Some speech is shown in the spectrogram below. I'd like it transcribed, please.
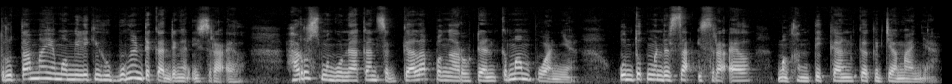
terutama yang memiliki hubungan dekat dengan Israel, harus menggunakan segala pengaruh dan kemampuannya untuk mendesak Israel menghentikan kekejamannya.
